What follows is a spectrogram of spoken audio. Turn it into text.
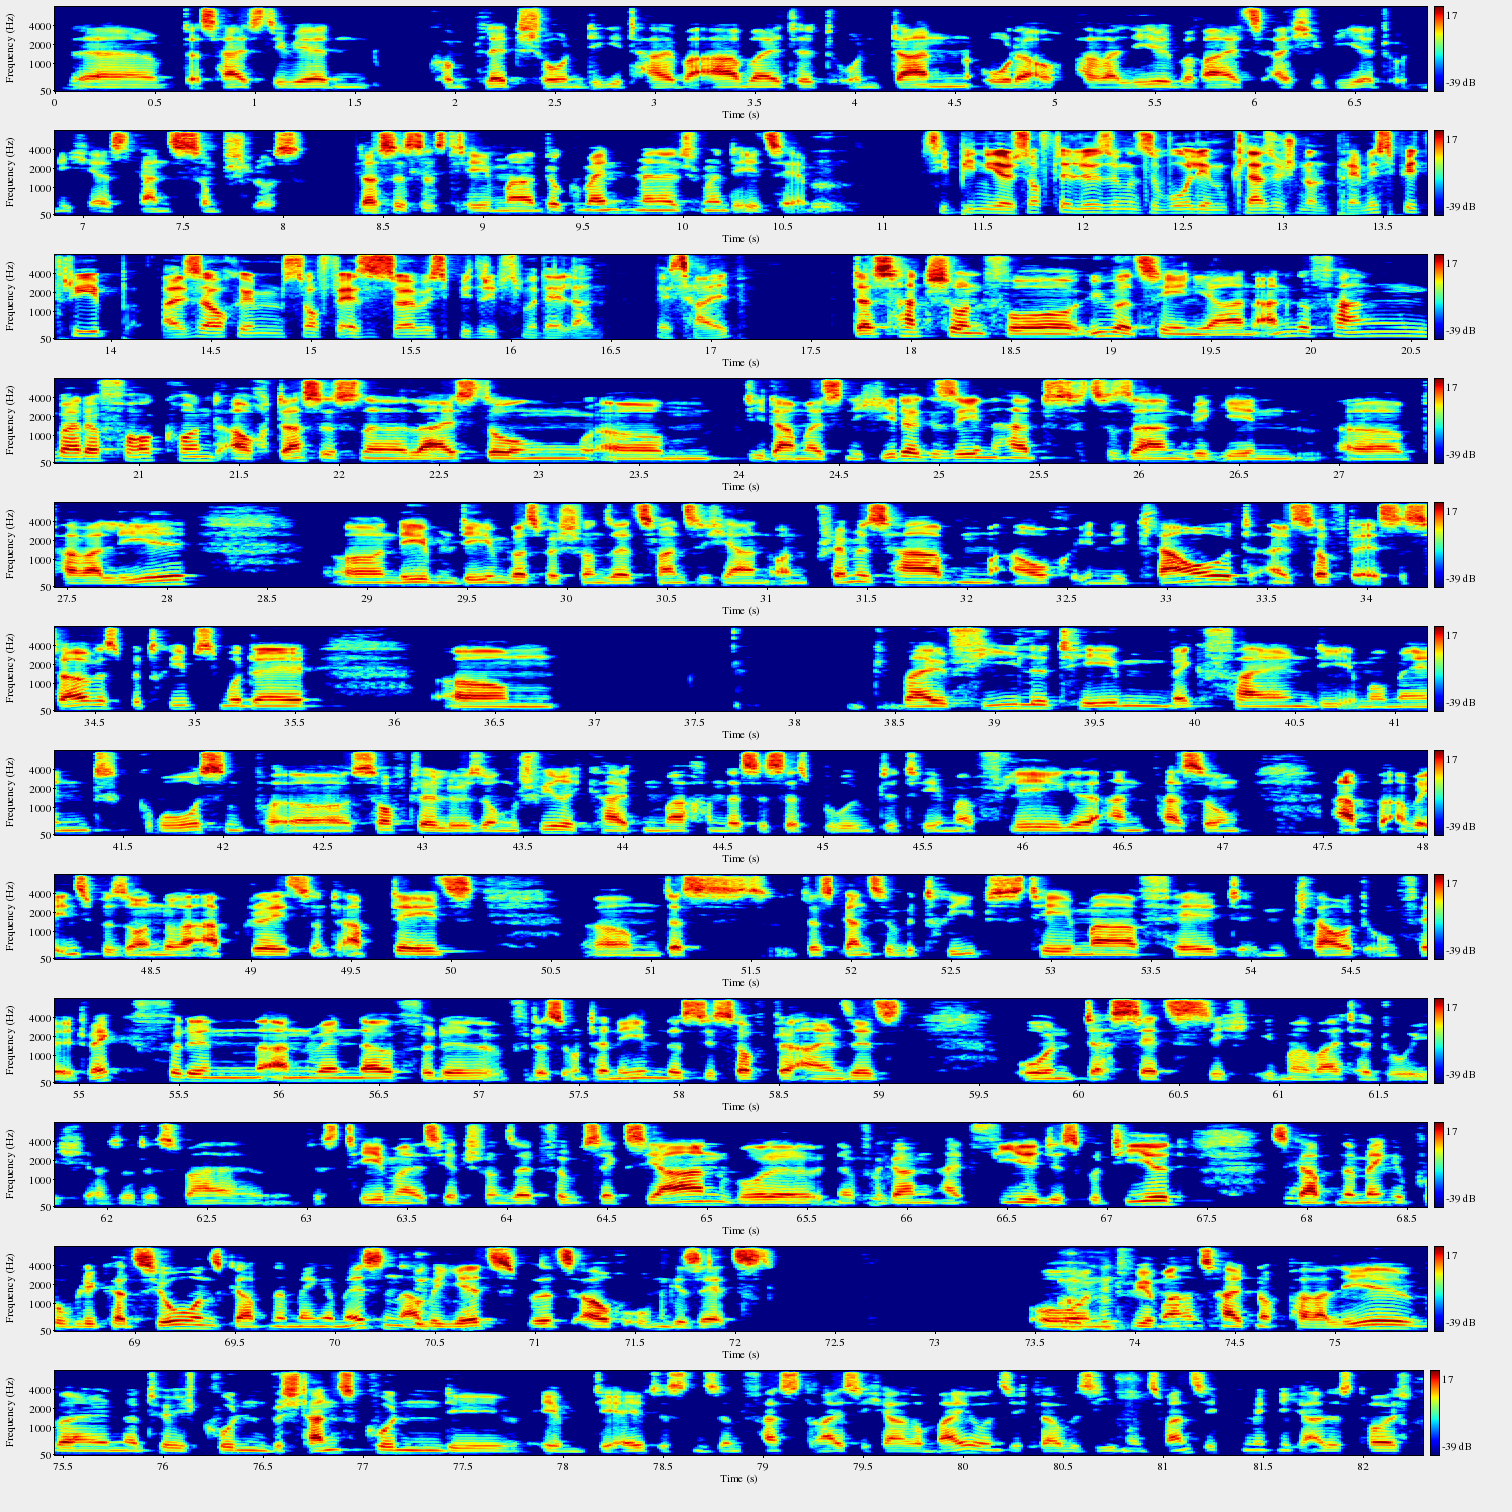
Äh, das heißt, die werden komplett schon digital bearbeitet und dann oder auch parallel bereits archiviert und nicht erst ganz zum Schluss. Das ist das Thema Dokumentenmanagement ECM. Sie bieten Ihre Softwarelösungen sowohl im klassischen On-Premise-Betrieb als auch im Software-as-a-Service-Betriebsmodell an. Weshalb? Das hat schon vor über zehn Jahren angefangen bei der Forcont. Auch das ist eine Leistung, ähm, die damals nicht jeder gesehen hat, zu sagen, wir gehen äh, parallel äh, neben dem, was wir schon seit 20 Jahren on-premise haben, auch in die Cloud als Software-as-a-Service-Betriebsmodell. Ähm, weil viele Themen wegfallen, die im Moment großen äh, Softwarelösungen Schwierigkeiten machen. Das ist das berühmte Thema Pflege, Anpassung, ab, aber insbesondere Upgrades und Updates. Ähm, das, das ganze Betriebsthema fällt im Cloud-Umfeld weg für den Anwender, für, die, für das Unternehmen, das die Software einsetzt. Und das setzt sich immer weiter durch. Also das war, das Thema ist jetzt schon seit fünf, sechs Jahren, wurde in der mhm. Vergangenheit viel diskutiert. Es gab eine Menge Publikationen, es gab eine Menge Messen, aber jetzt wird es auch umgesetzt. Und mhm. wir machen es halt noch parallel, weil natürlich Kunden, Bestandskunden, die eben die ältesten sind fast 30 Jahre bei uns, ich glaube 27, wenn mich nicht alles täuscht,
